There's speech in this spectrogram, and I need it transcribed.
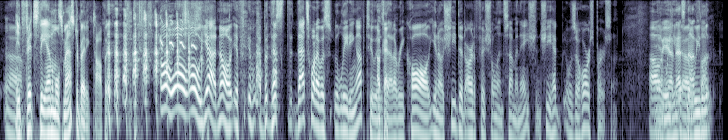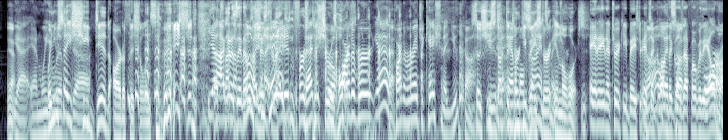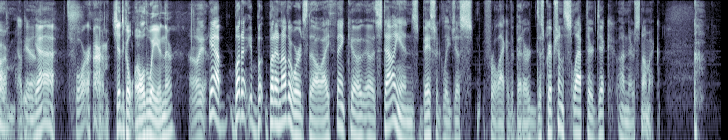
it fits the animals masturbating topic. oh, oh, oh, yeah. No, if, if but this that's what I was leading up to is Okay. that I recall, you know, she did artificial insemination. She had was a horse person. Oh And yeah, we, that's uh, not we fun. li- Yeah. Yeah, and we when you lived, say she uh, did artificial insemination, Yeah, I'm gonna say that was I, a I- mystery. I didn't first that she picture was a horse. part of her, yeah, part of her education at UConn. so she, was stuck an the turkey science baster in the horse. It ain't a turkey baster. It's a No, glove that goes up over the forearm. elbow. Okay. Yeah, it's forearm. She had to go all the way in there. Oh yeah. Yeah, but uh, but but in other words, though, I think uh, uh, stallions basically just, for lack of a better description, slap their dick on their stomach.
